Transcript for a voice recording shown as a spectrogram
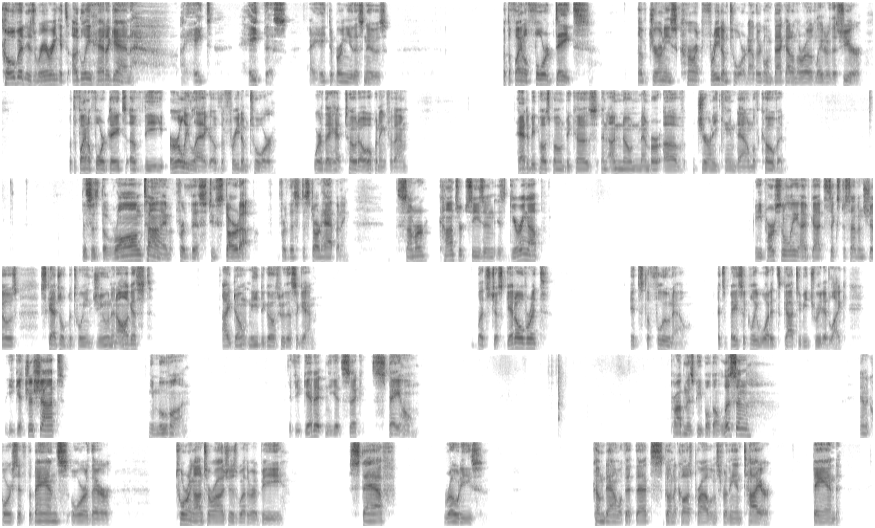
COVID is rearing its ugly head again. I hate, hate this. I hate to bring you this news. But the final four dates of Journey's current Freedom Tour, now they're going back out on the road later this year, but the final four dates of the early leg of the Freedom Tour, where they had Toto opening for them, had to be postponed because an unknown member of Journey came down with COVID. This is the wrong time for this to start up, for this to start happening. Summer concert season is gearing up. Me personally, I've got six to seven shows scheduled between June and August. I don't need to go through this again. Let's just get over it. It's the flu now. It's basically what it's got to be treated like. You get your shot, you move on. If you get it and you get sick, stay home. Problem is, people don't listen. And of course, if the bands or their touring entourages, whether it be staff, roadies come down with it, that's going to cause problems for the entire band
